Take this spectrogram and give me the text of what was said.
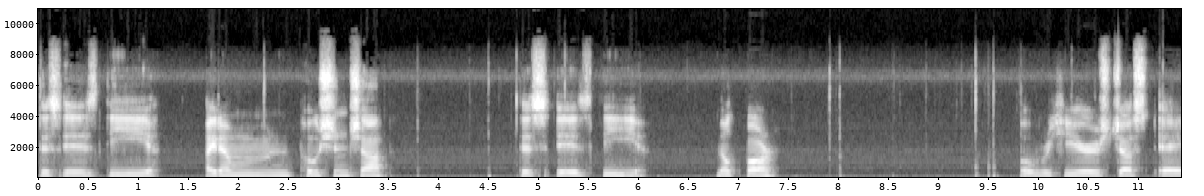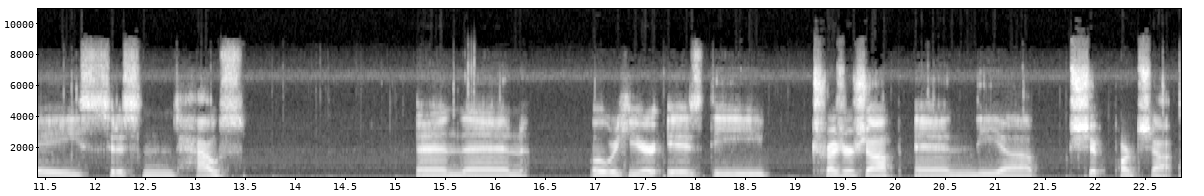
This is the item potion shop. This is the milk bar. Over here is just a citizen's house. And then over here is the treasure shop and the uh, ship part shop.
